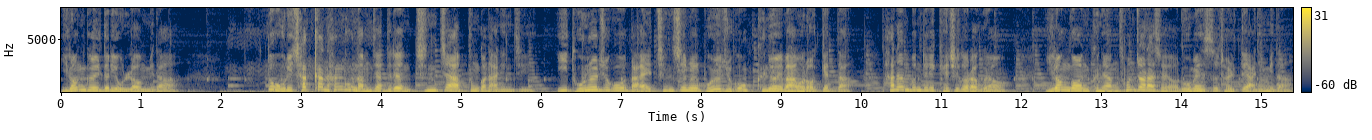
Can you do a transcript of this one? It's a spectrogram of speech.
이런 글들이 올라옵니다. 또 우리 착한 한국 남자들은 진짜 아픈 건 아닌지 이 돈을 주고 나의 진심을 보여주고 그녀의 마음을 얻겠다 하는 분들이 계시더라고요. 이런 건 그냥 손절하세요. 로맨스 절대 아닙니다.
